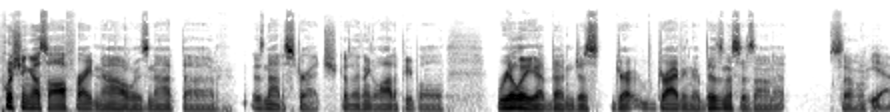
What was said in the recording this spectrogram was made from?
pushing us off right now is not uh, is not a stretch because I think a lot of people really have been just dri- driving their businesses on it. So Yeah.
